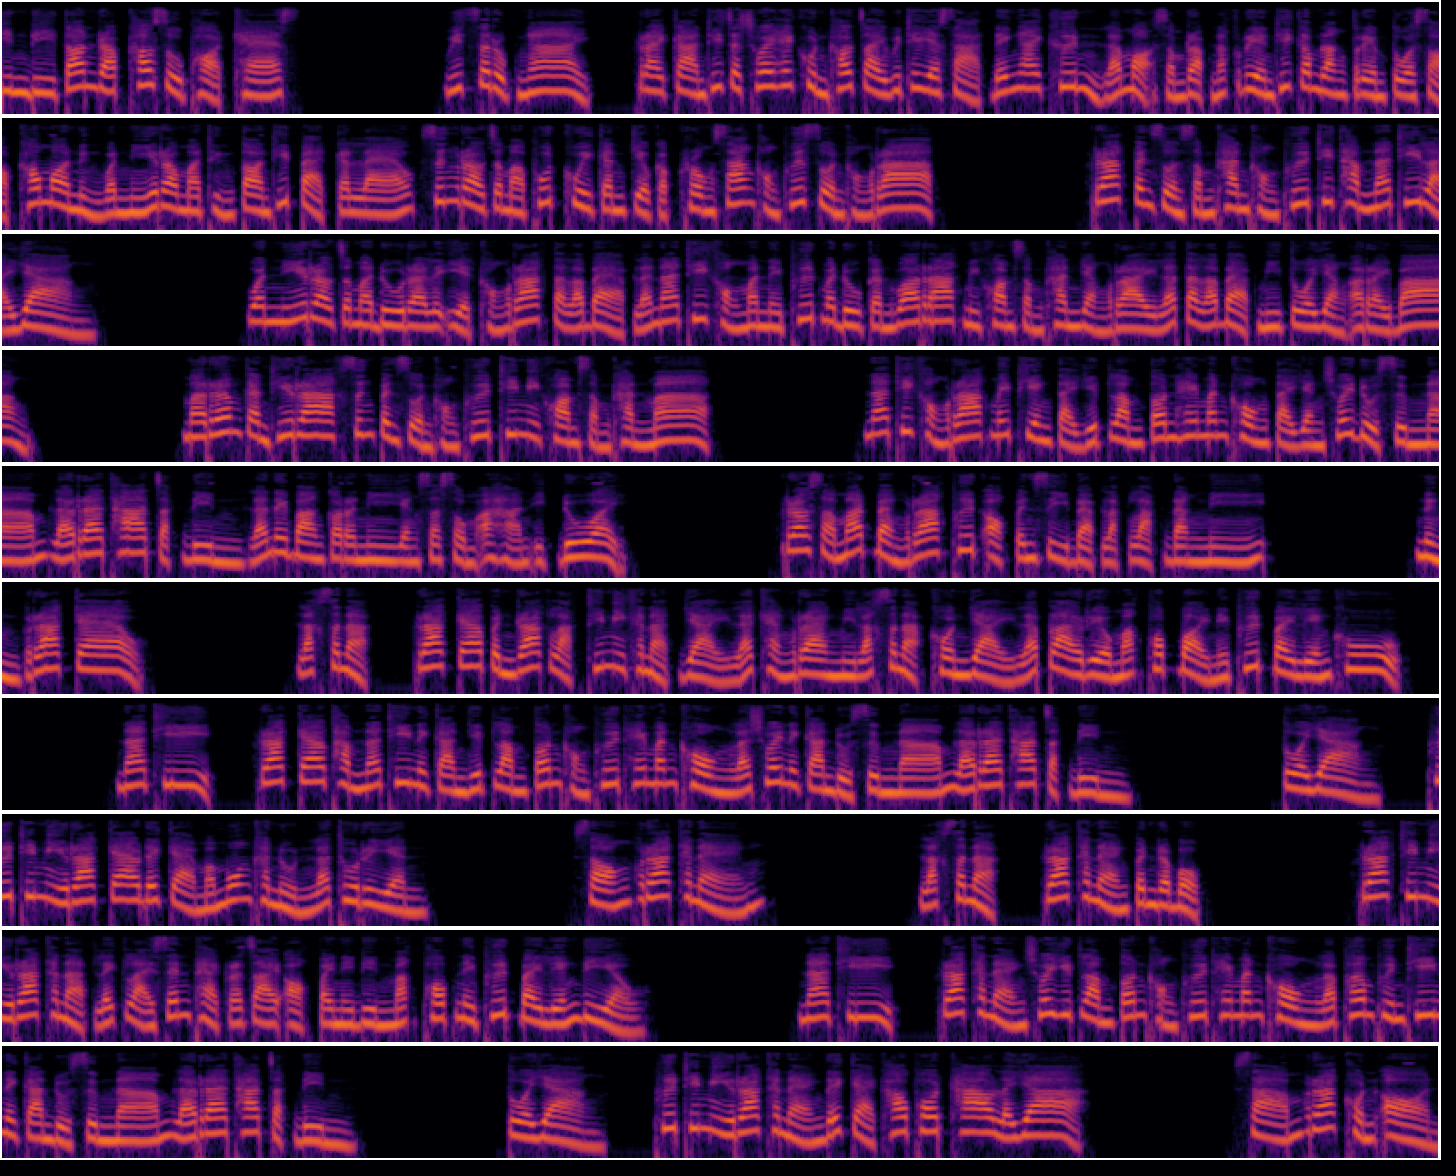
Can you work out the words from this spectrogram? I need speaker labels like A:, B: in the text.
A: ยินดีต้อนรับเข้าสู่พอดแคสต์ วิทย์สรุปง่าย รายการที่จะช่วยให้คุณเข้าใจวิทยาศาสตร์ได้ง่ายขึ้น และเหมาะสำหรับนักเรียนที่กำลังเตรียมตัวสอบเข้ามหนึ่งวันนี้เรามาถึงตอนที่ 8 กันแล้ว ซึ่งเราจะมาพูดคุยกันเกี่ยวกับโครงสร้างของพืชส่วนของราก รากเป็นส่วนสำคัญของพืชที่ทำหน้าที่หลายอย่าง วันนี้เราจะมาดูรายละเอียดของรากแต่ละแบบ และหน้าที่ของมันในพืชมาดูกันว่ารากมีความสำคัญอย่างไร และแต่ละแบบมีตัวอย่างอะไรบ้าง มาเริ่มกันที่รากซึ่งเป็นส่วนของพืชที่มีความสำคัญมาก หน้าที่ของรากไม่เพียงแต่ยึดลำต้นให้มั่นคง แต่ยังช่วยดูดซึมน้ำและแร่ธาตุจากดิน และในบางกรณียังสะสมอาหารอีกด้วย เราสามารถแบ่งรากพืชออกเป็น4แบบหลักๆ ดังนี้ 1. รากแก้ว ลักษณะ รากแก้วเป็นรากหลักที่มีขนาดใหญ่ และแข็งแรงมีลักษณะโคนใหญ่ และปลายเรียวมักพบบ่อยในพืชใบเลี้ยงคู่ หน้าที่ รากแก้วทำหน้าที่ในการยึดลำต้นของพืชให้มั่นคง และช่วยในการดูดซึมน้ำและแร่ธาตุจากดิน ตัวอย่าง พืชที่มีรากแก้วได้แก่มะม่วงขนุนและทุเรียน 2. รากแขนง ลักษณะ รากแขนงเป็นระบบ รากที่มีรากขนาดเล็กหลายเส้นแผ่กระจายออกไปในดินมักพบในพืชใบเลี้ยงเดี่ยว หน้าที่ รากแขนงช่วยยึดลำต้นของพืชให้มั่นคง และเพิ่มพื้นที่ในการดูดซึมน้ำและแร่ธาตุจากดิน ตัวอย่าง พืชที่มีรากแขนงได้แก่ข้าวโพดข้าวและหญ้า 3. รากขนอ่อน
